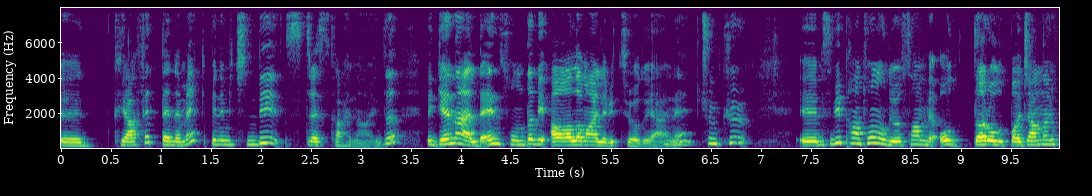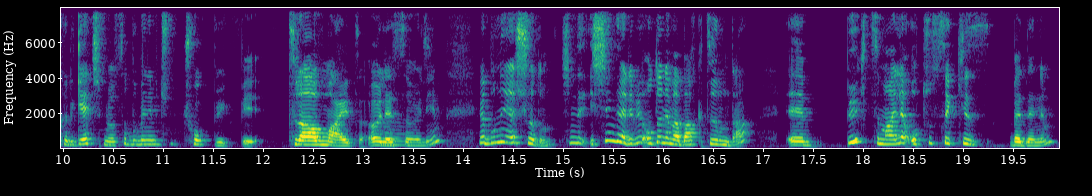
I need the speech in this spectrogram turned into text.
e, kıyafet denemek benim için bir stres kaynağıydı. Ve genelde en sonunda bir ağlamayla bitiyordu yani. Çünkü e, mesela bir pantolon alıyorsam ve o dar olup bacağımdan yukarı geçmiyorsa bu benim için çok büyük bir travmaydı öyle söyleyeyim. Ve bunu yaşıyordum. Şimdi işin garibi o döneme baktığımda e, büyük ihtimalle 38 bedenim.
